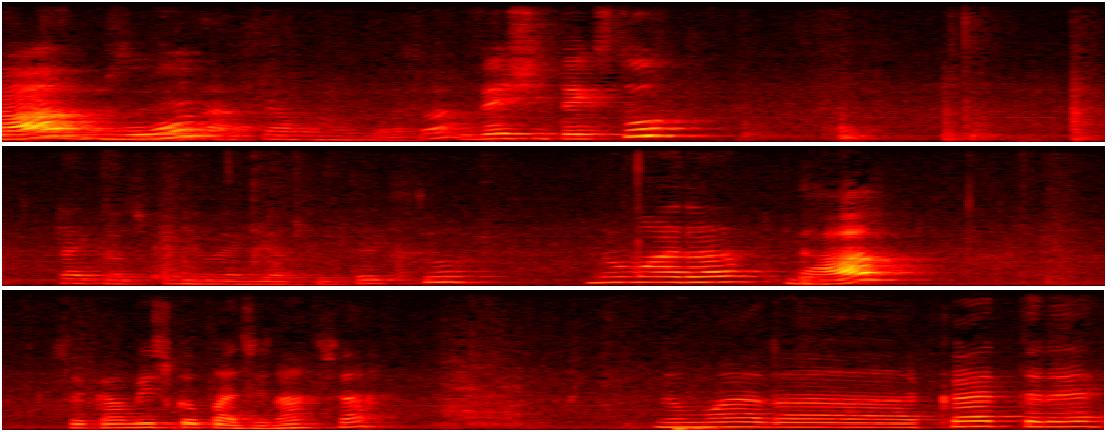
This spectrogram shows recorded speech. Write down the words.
Da? nu știu, Bun. Da, seamănă cu așa. Vezi și textul? Stai că spun imediat cu textul. Numără, Da? să cam mișcă pagina, așa. Numără către...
